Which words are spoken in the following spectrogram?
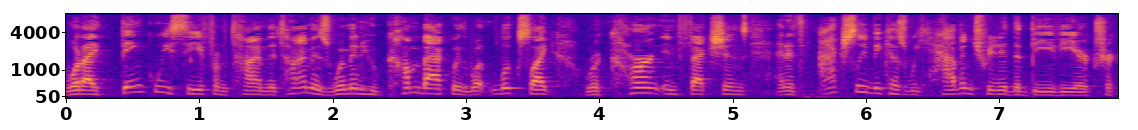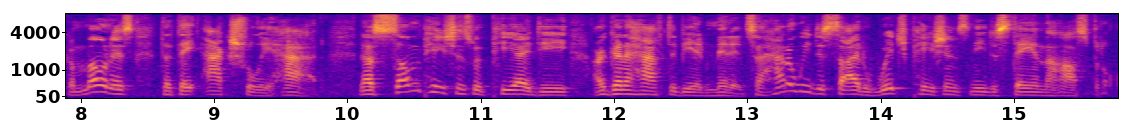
What I think we see from time to time is women who come back with what looks like recurrent infections, and it's actually because we haven't treated the BV or trichomonas that they actually had. Now, some patients with PID are going to have to be admitted. So, how do we decide which patients need to stay in the hospital?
